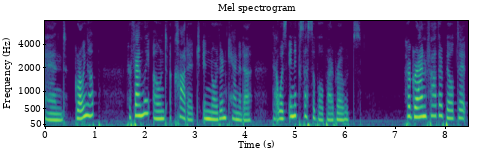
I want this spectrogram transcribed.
and growing up, her family owned a cottage in northern Canada that was inaccessible by roads. Her grandfather built it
